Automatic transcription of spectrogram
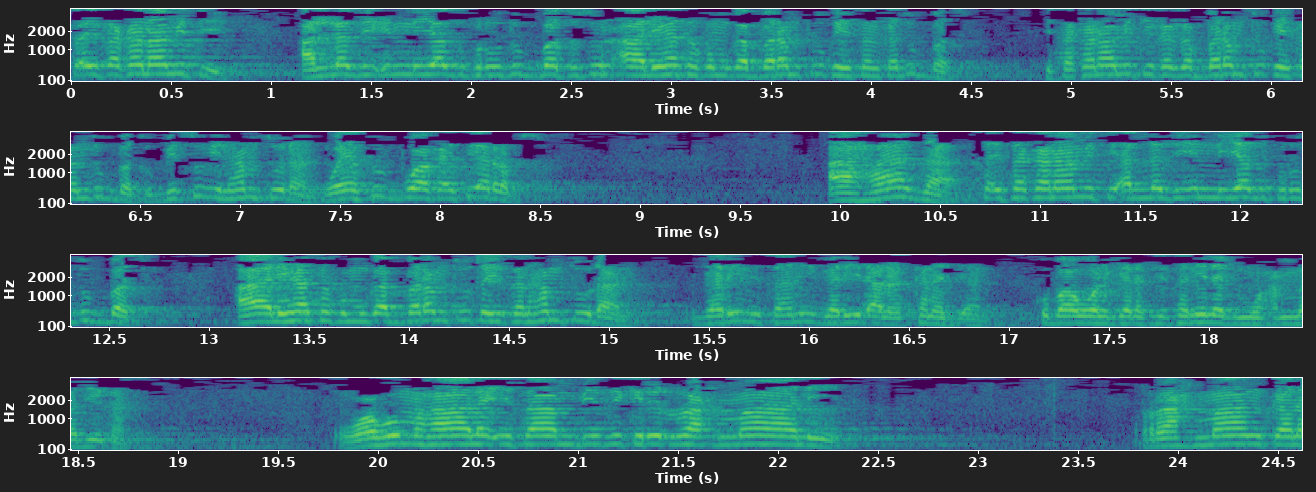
sa isa kanaa miti alladii inni yadkuru dubbatu sun aalihatakum gabbaramtuu keessan ka dubbatu isa kanaa miti ka gabbaramtuu keessan dubbatu أهذا سيسا كنامتي الذي إني يذكر دبت آلهتكم قبرمتو تيسن همتودان. قريب إساني قريب على كنجان كبا والجرسيسانين بمحمد كان. وهم هال إسام بذكر الرحمن. رحمن كان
